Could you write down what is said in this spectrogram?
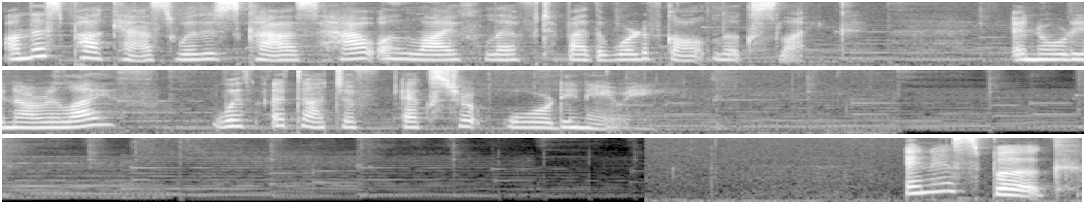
On this podcast, we discuss how a life lived by the Word of God looks like an ordinary life with a touch of extraordinary. In his book,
